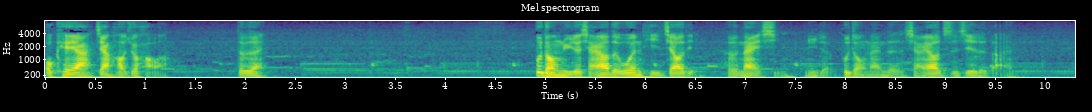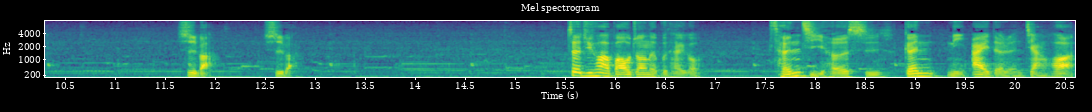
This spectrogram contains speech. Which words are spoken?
OK 啊，讲好就好啊，对不对？不懂女的想要的问题焦点。和耐心，女的不懂男的想要直接的答案，是吧？是吧？这句话包装的不太够。曾几何时，跟你爱的人讲话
